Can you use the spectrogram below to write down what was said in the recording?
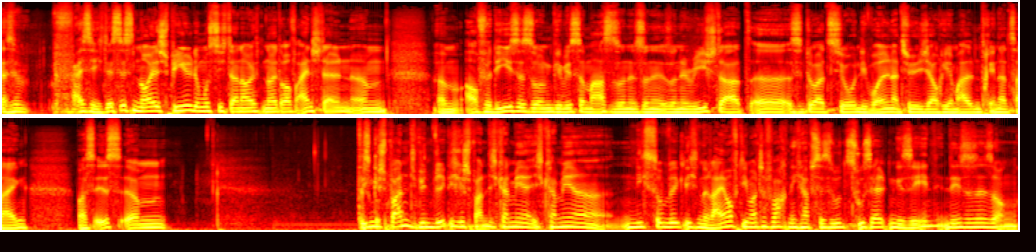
also, weiß ich, das ist ein neues Spiel, du musst dich da neu, neu drauf einstellen. Ähm, ähm, auch für die ist es so in gewissermaßen so eine, so eine, so eine Restart-Situation. Äh, die wollen natürlich auch ihrem alten Trainer zeigen, was ist. Ähm, bin gespannt, ich bin wirklich gespannt. Ich kann mir, ich kann mir nicht so wirklich einen Reim auf die Mannschaft machen. Ich habe sie so zu selten gesehen in dieser Saison.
